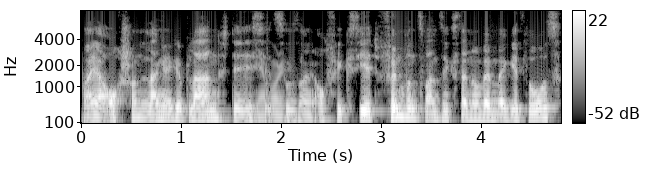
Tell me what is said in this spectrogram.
war ja auch schon lange geplant, der ist Jawohl. jetzt sozusagen auch fixiert. 25. November geht's los.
